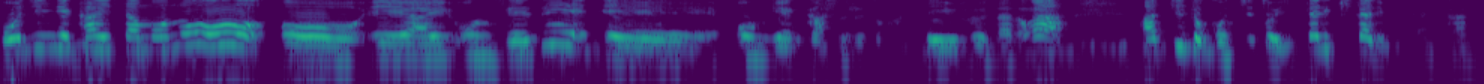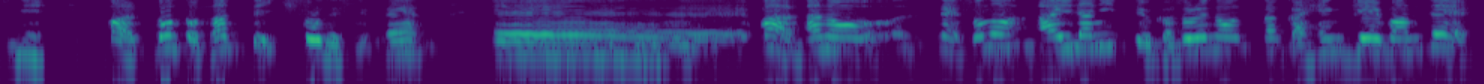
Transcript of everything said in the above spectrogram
文字で書いたものを AI 音声で、えー、音源化するとかっていう風なのが、あっちとこっちと行ったり来たりみたいな感じに、まあ、どんどんなっていきそうですよね。えー、まあ、あの、ね、その間にっていうか、それのなんか変形版で、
